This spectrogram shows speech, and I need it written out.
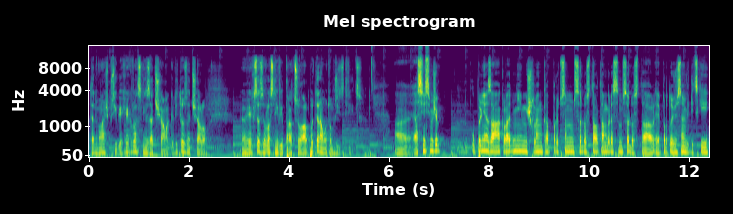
ten váš příběh. Jak vlastně začal? Kdy to začalo? Eh, jak jste se vlastně vypracoval? Pojďte nám o tom říct víc. Já si myslím, že úplně základní myšlenka, proč jsem se dostal tam, kde jsem se dostal, je protože jsem vždycky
